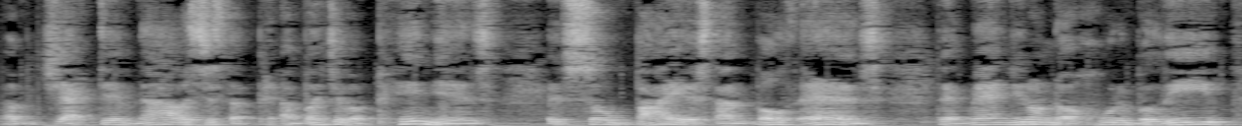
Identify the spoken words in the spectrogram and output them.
objective. Now it's just a, a bunch of opinions. It's so biased on both ends that man, you don't know who to believe.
